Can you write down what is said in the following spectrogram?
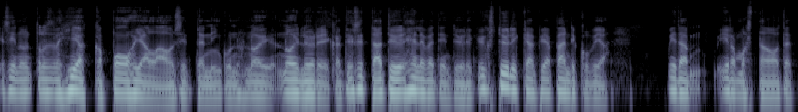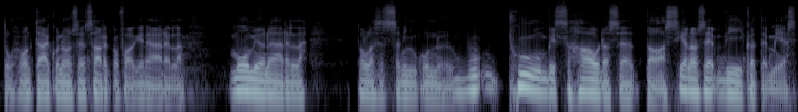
ja siinä on tällaisella hiekkapohjalla on sitten niin kuin noi, noi lyriikat. Ja sitten tämä tyy, helvetin tyyli. Yksi tyylikkäämpiä bändikuvia, mitä Irmasta on otettu, on tämä, kun on sen sarkofagin äärellä, muumion äärellä, tuollaisessa niin kuin haudassa ja taas siellä on se viikotemies.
